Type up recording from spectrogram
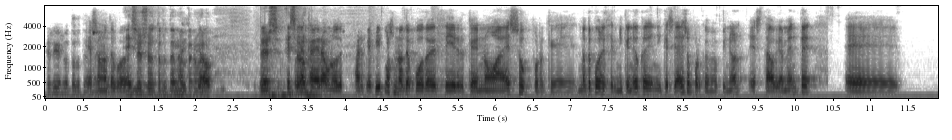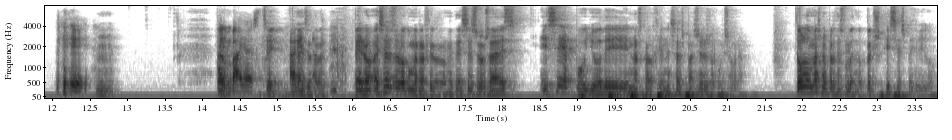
Eso es otro tema. Eso no te puedo Eso decir. es otro tema, pero vale. Pero es, es voy a caer a uno de esos arquetipos, no te puedo decir que no a eso, porque no te puedo decir ni que no que, ni que sea eso, porque mi opinión está obviamente eh, Mm. I'm biased. Sí, exactamente. Pero eso es a lo que me refiero realmente. Es eso. O sea, es ese apoyo de nostalgia en esa expansión es lo que me sobra. Todo lo demás me parece estupendo, pero ese específico.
